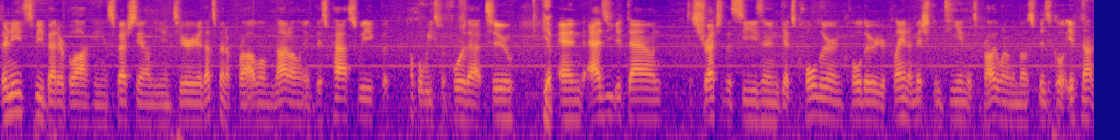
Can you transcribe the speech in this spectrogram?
there needs to be better blocking, especially on the interior. That's been a problem not only this past week, but a couple weeks before that too. Yep. And as you get down the stretch of the season, gets colder and colder. You're playing a Michigan team that's probably one of the most physical, if not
